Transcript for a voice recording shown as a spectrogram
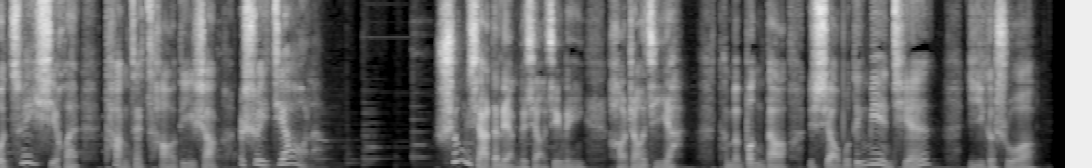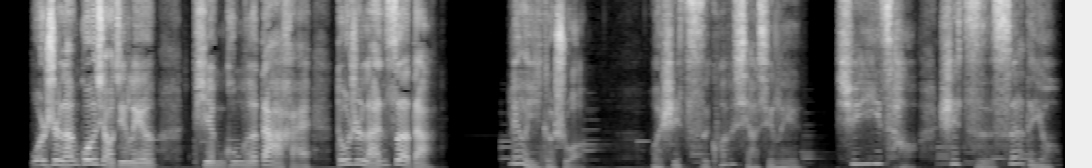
我最喜欢躺在草地上睡觉了。”剩下的两个小精灵好着急呀，他们蹦到小布丁面前，一个说：“我是蓝光小精灵，天空和大海都是蓝色的。”另一个说：“我是紫光小精灵，薰衣草是紫色的哟。”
